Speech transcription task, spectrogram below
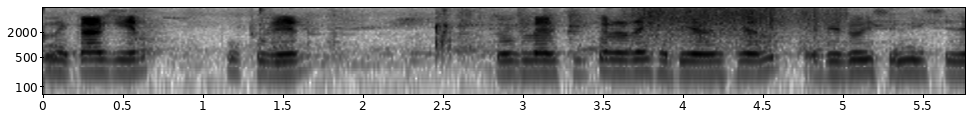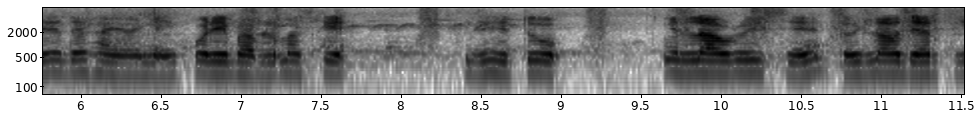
অনেক আগের পুকুরের, তো ওগুলো আর কি করে রেখে দেওয়া হয়েছে এটি রয়েছে নিচে, দেখাই হয় নাই। পরে ভাবলাম আজকে যেহেতু লাউ রয়েছে, তো ওই লাউ দিয়ে আর কি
